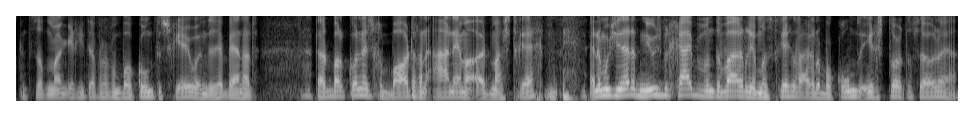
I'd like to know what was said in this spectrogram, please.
toen zat Margarita vanaf een balkon te schreeuwen. En toen zei Bernard, dat balkon is gebouwd door een aannemer uit Maastricht. en dan moest je net het nieuws begrijpen, want dan waren er in Maastricht waren de balkons ingestort of zo. Nou ja,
